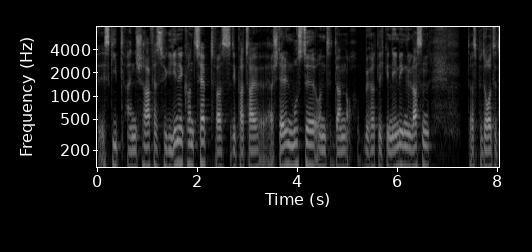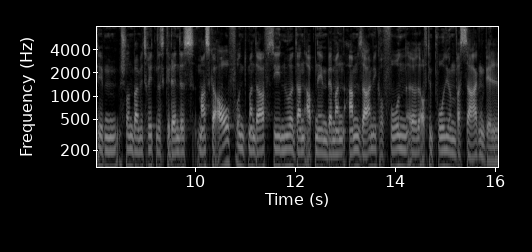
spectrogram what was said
es gibt ein scharfes Hygienekonzept, was die Partei erstellen musste und dann auch behördlich genehmigen lassen. Das bedeutet eben schon beim Betreten des Geländes Maske auf und man darf sie nur dann abnehmen, wenn man am Saalmikrofon oder auf dem Podium was sagen will.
